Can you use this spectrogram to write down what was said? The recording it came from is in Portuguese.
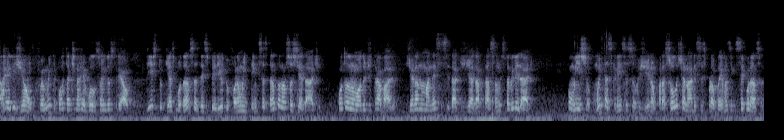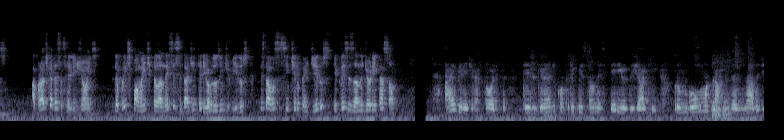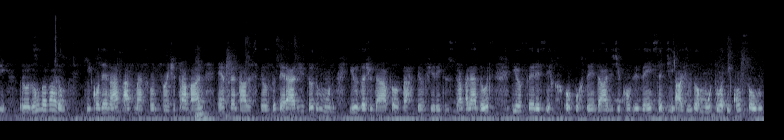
A religião foi muito importante na Revolução Industrial, visto que as mudanças desse período foram intensas tanto na sociedade quanto no modo de trabalho, gerando uma necessidade de adaptação e estabilidade. Com isso, muitas crenças surgiram para solucionar esses problemas e inseguranças. A prática dessas religiões se deu principalmente pela necessidade interior dos indivíduos que estavam se sentindo perdidos e precisando de orientação. A Igreja Católica teve grande contribuição nesse período, já que promulgou uma carta denominada de Rorum Novarum, que condenava as más condições de trabalho enfrentadas pelos operários de todo o mundo e os ajudava a lutar pelos direitos dos trabalhadores e oferecer oportunidades de convivência, de ajuda mútua e consolo.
